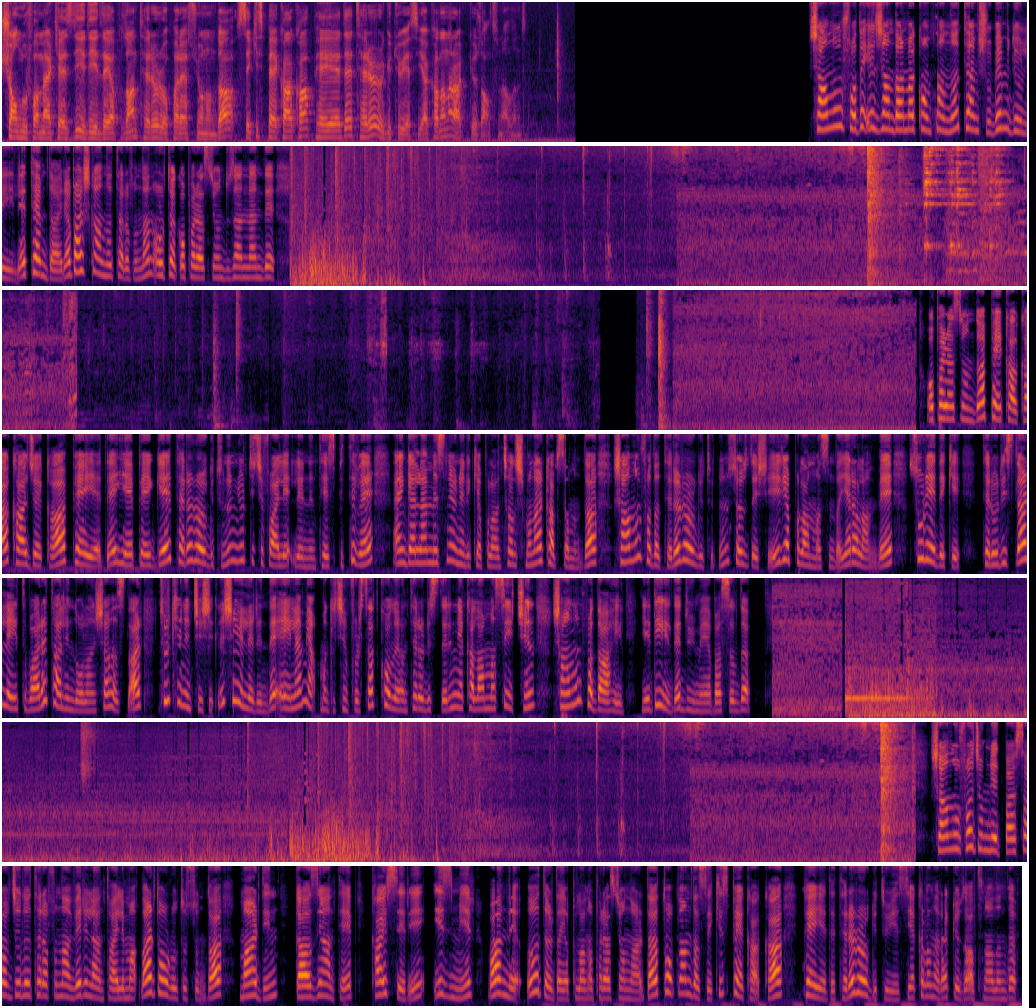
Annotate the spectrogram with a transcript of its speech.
Şanlıurfa merkezli 7 ilde yapılan terör operasyonunda 8 PKK, PYD terör örgütü üyesi yakalanarak gözaltına alındı. Şanlıurfa'da İl Jandarma Komutanlığı TEM Şube Müdürlüğü ile TEM Daire Başkanlığı tarafından ortak operasyon düzenlendi. Operasyonda PKK, KCK, PYD, YPG terör örgütünün yurt içi faaliyetlerinin tespiti ve engellenmesine yönelik yapılan çalışmalar kapsamında Şanlıurfa'da terör örgütünün sözde şehir yapılanmasında yer alan ve Suriye'deki teröristlerle irtibaret halinde olan şahıslar Türkiye'nin çeşitli şehirlerinde eylem yapmak için fırsat kollayan teröristlerin yakalanması için Şanlıurfa dahil 7 ilde düğmeye basıldı. Şanlıurfa Cumhuriyet Başsavcılığı tarafından verilen talimatlar doğrultusunda Mardin, Gaziantep, Kayseri, İzmir, Van ve Iğdır'da yapılan operasyonlarda toplamda 8 PKK, PYD terör örgütü üyesi yakalanarak gözaltına alındı.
